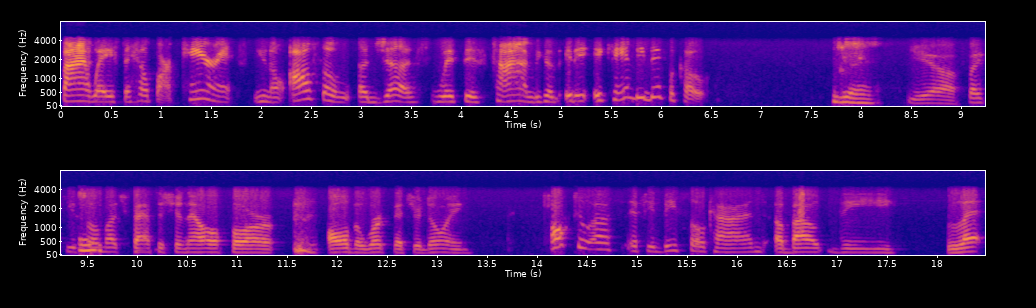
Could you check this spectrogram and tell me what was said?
find ways to help our parents, you know, also adjust with this time because it it, it can be difficult. yeah. Yeah, thank you so much, Pastor Chenelle, for all the work that you're doing. Talk to us, if you'd be so kind, about the Let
